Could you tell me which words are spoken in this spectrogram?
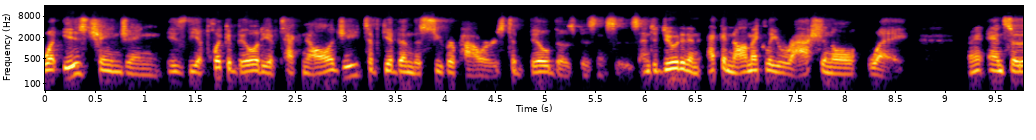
What is changing is the applicability of technology to give them the superpowers to build those businesses and to do it in an economically rational way right? And so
